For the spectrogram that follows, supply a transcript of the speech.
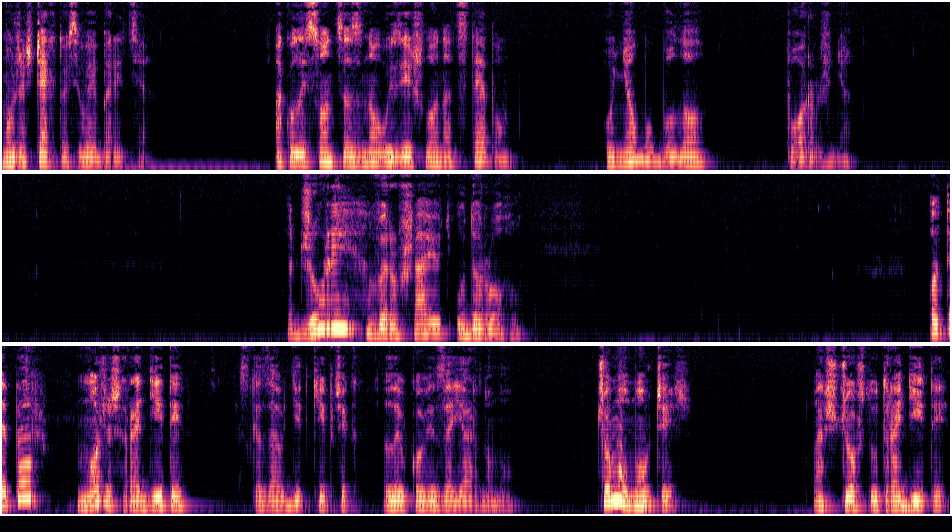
може, ще хтось вибереться. А коли сонце знову зійшло над степом, у ньому було порожньо. Джури вирушають у дорогу. Отепер можеш радіти, сказав дід Кіпчик Левкові Заярному. Чому мовчиш? А що ж тут радіти?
